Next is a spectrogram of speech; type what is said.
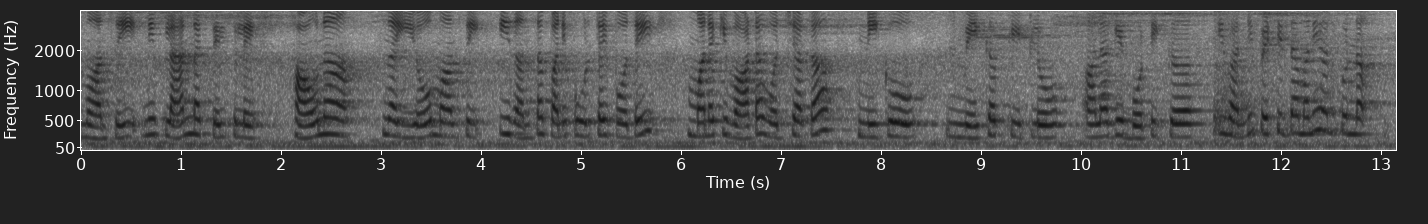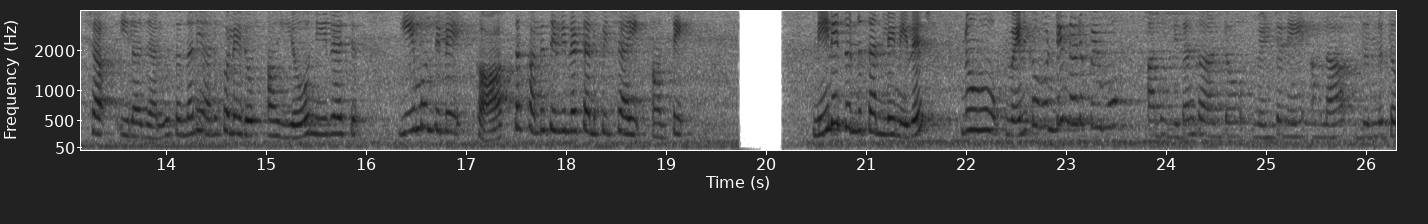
మాన్సి నీ ప్లాన్ నాకు తెలుసులే. అవునా? అయ్యో మాన్సి ఇదంతా పని పూర్తయిపోతే మనకి వాటా వచ్చాక నీకు మేకప్ కిట్లు అలాగే బొటిక్ ఇవన్నీ పెట్టిద్దామని అనుకున్నా. చ ఇలా జరుగుతుందని అనుకోలేదు. అయ్యో నీరజ్ ఏముందిలే కాస్త కళ్ళు తిరిగినట్టు అనిపించాయి. అంతే. నేనే దున్నుతానులే నీరజ్ నువ్వు వెనుక ఉండి నడిపివు అది విధంగా అంటూ వెంటనే అలా దున్నుతూ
